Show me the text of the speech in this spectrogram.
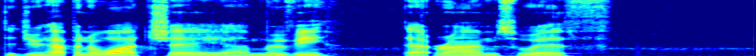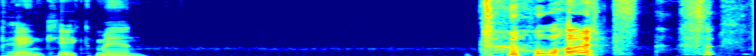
did you happen to watch a uh, movie that rhymes with Pancake Man? what?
